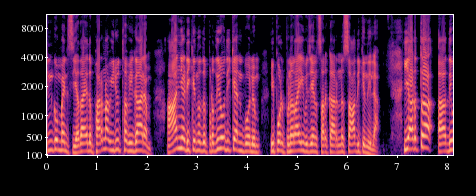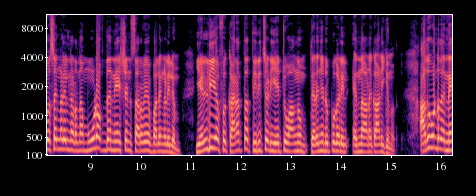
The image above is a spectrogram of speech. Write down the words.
ഇൻകുംബൻസി അതായത് ഭരണവിരുദ്ധ വികാരം ആഞ്ഞടിക്കുന്നത് പ്രതിരോധിക്കാൻ പോലും ഇപ്പോൾ പിണറായി വിജയൻ സർക്കാരിന് സാധിക്കുന്നില്ല. ഈ അടുത്ത ദിവസങ്ങളിൽ നടന്ന mood of the nation survey ഫലങ്ങളിലും എൽ ഡി എഫ് കനത്ത തിരിച്ചടി ഏറ്റുവാങ്ങും തെരഞ്ഞെടുപ്പുകളിൽ എന്നാണ് കാണിക്കുന്നത്. അതുകൊണ്ട് തന്നെ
